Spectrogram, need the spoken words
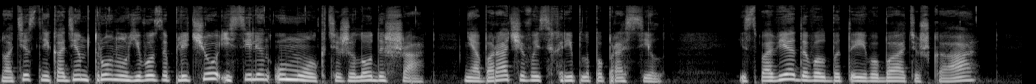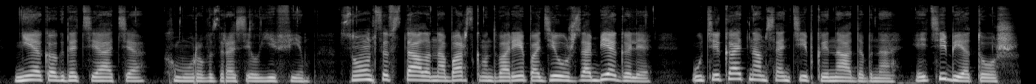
Но отец Никодим тронул его за плечо, и Силен умолк, тяжело дыша. Не оборачиваясь, хрипло попросил. «Исповедовал бы ты его, батюшка, а?» «Некогда, тятя», — хмуро возразил Ефим. «Солнце встало на барском дворе, поди уж забегали. Утекать нам с Антипкой надобно, и тебе тоже».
